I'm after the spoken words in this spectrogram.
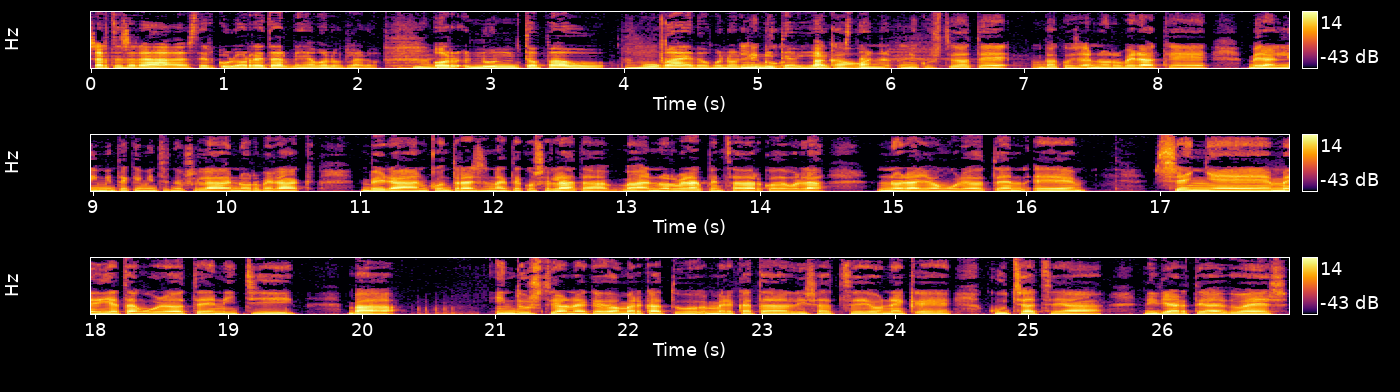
sartzen zara zirkulo horretan, baina, bueno, claro, hor nun topau muga edo, bueno, limite horiek, ez da? Nik uste dute, bako, norberak eh, beran limitek emitzen duzela, norberak beran kontraesanak deko zela, eta ba, norberak pentsa beharko duela nora joan gure duten, eh, zein eh, medietan gure duten itxi, ba, industria honek edo merkatu, merkatalizatze honek eh, kutsatzea nire artea edo ez,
